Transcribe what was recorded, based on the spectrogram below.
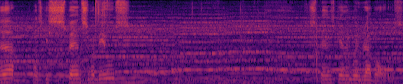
Yeah, let's give Spain some abuse. Spain's dealing with rebels.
